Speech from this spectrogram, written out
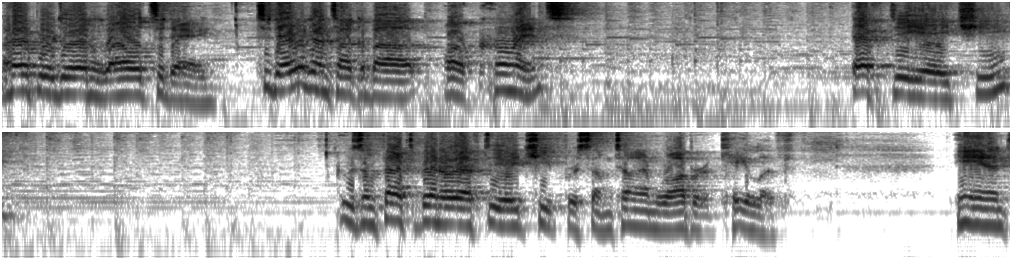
I hope you're doing well today. Today, we're going to talk about our current FDA chief, who's in fact been our FDA chief for some time, Robert Califf, and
